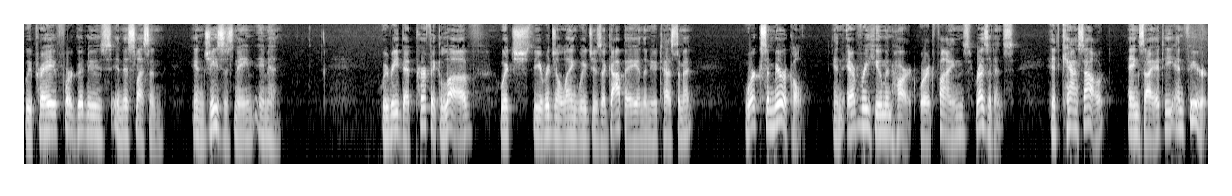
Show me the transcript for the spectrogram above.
We pray for good news in this lesson. In Jesus' name, amen. We read that perfect love, which the original language is agape in the New Testament, works a miracle in every human heart where it finds residence. It casts out anxiety and fear.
